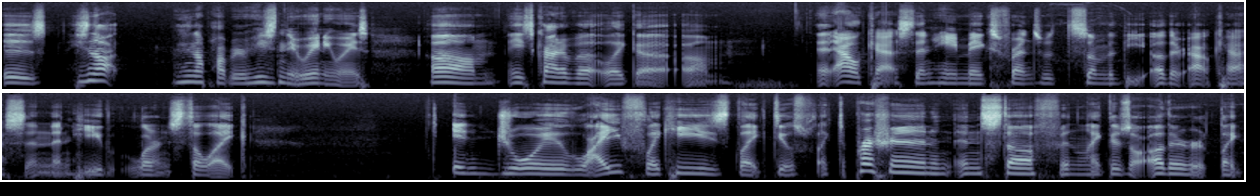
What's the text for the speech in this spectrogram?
is he's not he's not popular. He's new anyways. Um, he's kind of a like a um an outcast, and he makes friends with some of the other outcasts, and then he learns to like enjoy life. Like he's like deals with like depression and, and stuff, and like there's other like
